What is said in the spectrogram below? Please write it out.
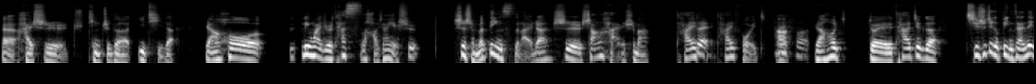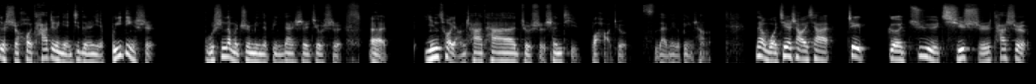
呃，还是挺值得一提的。然后，另外就是他死好像也是是什么病死来着？是伤寒是吗？typhoid 啊，然后对他这个。其实这个病在那个时候，他这个年纪的人也不一定是，不是那么致命的病，但是就是呃阴错阳差，他就是身体不好就死在那个病上了。那我介绍一下这个剧，其实它是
